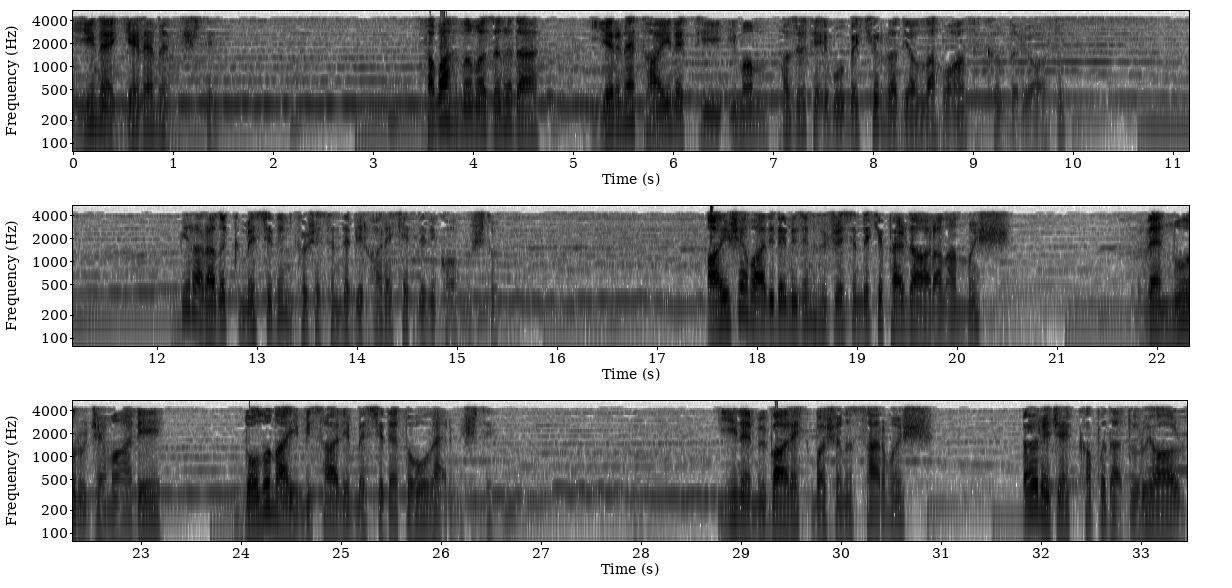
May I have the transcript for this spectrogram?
Yine gelememişti. Sabah namazını da yerine tayin ettiği İmam Hazreti Ebu Bekir radıyallahu anh kıldırıyordu. Bir aralık mescidin köşesinde bir hareketlilik olmuştu. Ayşe validemizin hücresindeki perde aralanmış ve nur cemali dolunay misali mescide doğu vermişti. Yine mübarek başını sarmış, öylece kapıda duruyor,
